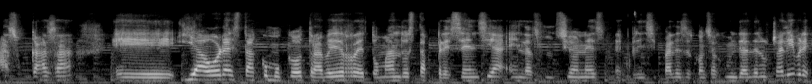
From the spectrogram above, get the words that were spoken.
a su casa eh, y ahora está como que otra vez retomando esta presencia en las funciones eh, principales del Consejo Mundial de Lucha Libre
